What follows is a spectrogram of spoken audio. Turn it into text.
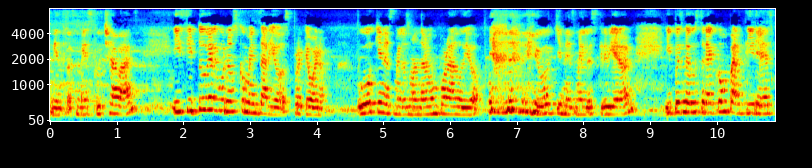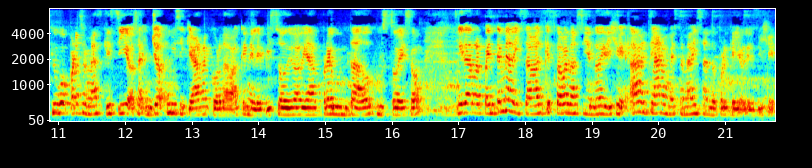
Mientras me escuchaban. Y si tuve algunos comentarios, porque bueno, hubo quienes me los mandaron por audio y hubo quienes me lo escribieron y pues me gustaría compartirles que hubo personas que sí, o sea, yo ni siquiera recordaba que en el episodio había preguntado justo eso y de repente me avisaban qué estaban haciendo y dije, ah, claro, me están avisando porque yo les dije.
